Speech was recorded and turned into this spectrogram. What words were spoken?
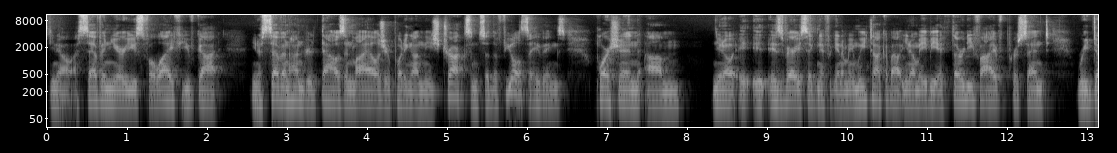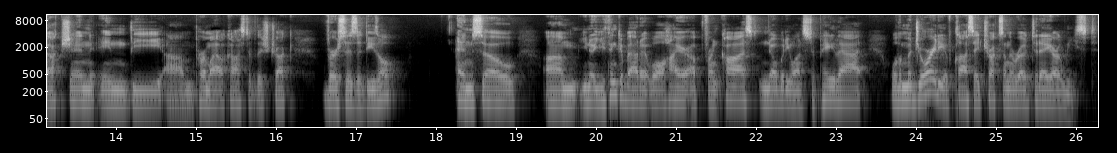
you know, a seven year useful life, you've got, you know, 700,000 miles you're putting on these trucks. And so the fuel savings portion, um, you know, it, it is very significant. I mean, we talk about, you know, maybe a 35% reduction in the um, per mile cost of this truck versus a diesel. And so, um, you know, you think about it, well, higher upfront cost, nobody wants to pay that. Well, the majority of Class 8 trucks on the road today are leased.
